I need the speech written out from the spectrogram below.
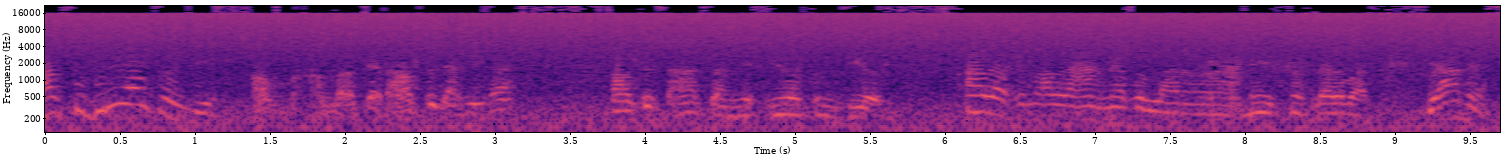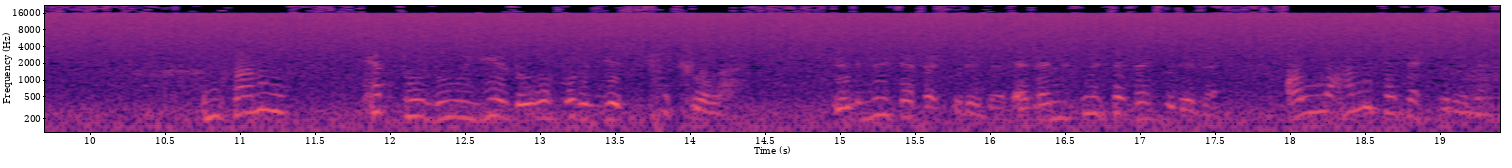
Altı gün oldu diyor. Allah Allah ben altı dakika, altı saat zannetiyordum diyor. Allah'ım Allah'ın ne kulları var, ne hikmetleri var. Yani insanın hep durduğu yerde bir çıkıyorlar. Ölümünü tefekkür eder, Efendisini tefekkür eder, Allah'ını tefekkür eder.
